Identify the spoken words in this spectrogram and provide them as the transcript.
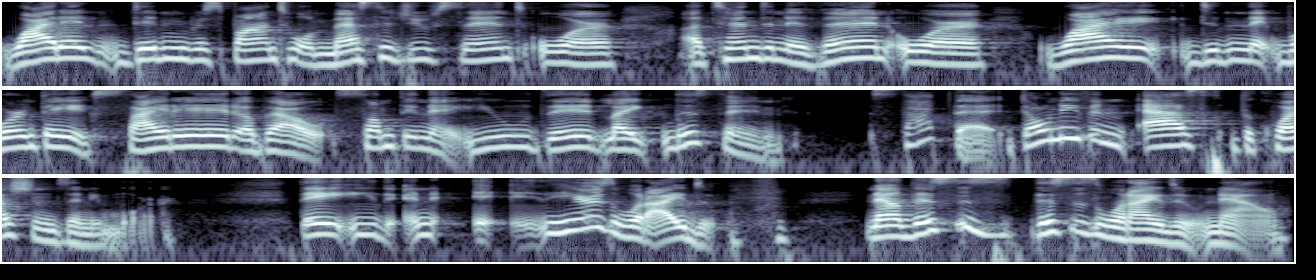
why they didn't respond to a message you sent or attend an event or why didn't they weren't they excited about something that you did like listen stop that don't even ask the questions anymore they either and it, it, here's what i do Now this is this is what I do now.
